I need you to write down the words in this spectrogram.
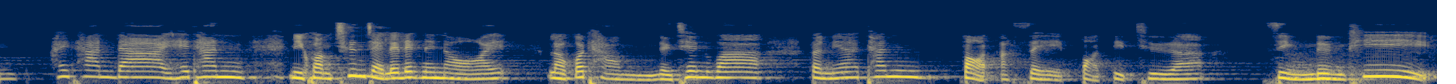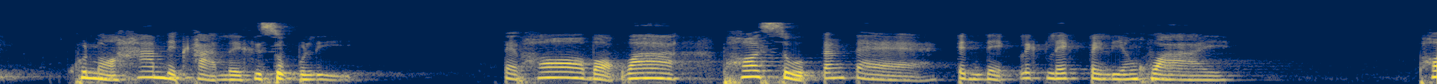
ำให้ท่านได้ ให้ท่านมีความชื่นใจเล็กๆน้อยๆเราก็ทำอย่างเช่นว่า ตอนเนี้ยท่านปอดอักเสบปอดติดเชื้อ สิ่งหนึ่งที่คุณหมอห้ามเด็ดขาดเลยคือสูบบุหรี่ แต่พ่อบอกว่าพ่อสูบตั้งแต่เป็นเด็กเล็ก ๆ ไปเลี้ยงควาย พ่อ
